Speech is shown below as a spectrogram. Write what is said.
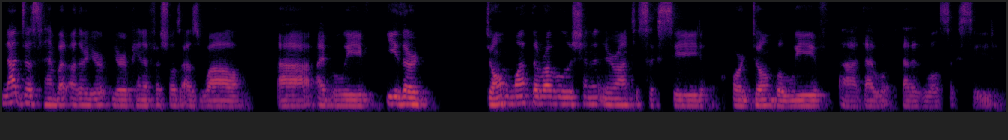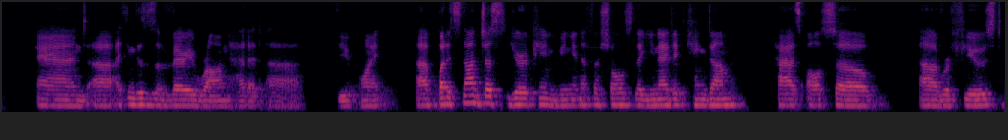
not just him, but other Euro- European officials as well, uh, I believe, either don't want the revolution in Iran to succeed or don't believe uh, that, w- that it will succeed. And uh, I think this is a very wrong headed uh, viewpoint. Uh, but it's not just European Union officials. The United Kingdom has also uh, refused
